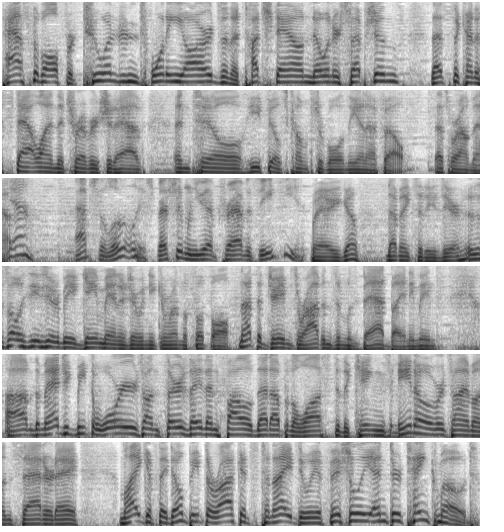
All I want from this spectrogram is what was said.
pass the ball for 220 yards and a touchdown, no interceptions, that's the kind of stat line that Trevor should have until he feels comfortable in the NFL. That's where I'm at. Yeah, absolutely. Especially when you have Travis Etienne. There you go. That makes it easier. It's always easier to be a game manager when you can run the football. Not that James Robinson was bad by any means. Um, the Magic beat the Warriors on Thursday, then followed that up with a loss to the Kings in overtime on Saturday. Mike, if they don't beat the Rockets tonight, do we officially enter tank mode?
